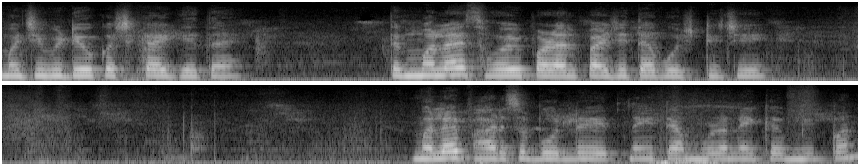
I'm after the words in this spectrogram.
माझी व्हिडिओ कशी काय घेत आहे? तर मलाही सवय पडायला पाहिजे त्या गोष्टीची. मलाही फारसं बोललं येत नाही त्यामुळं नाही का मी पण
